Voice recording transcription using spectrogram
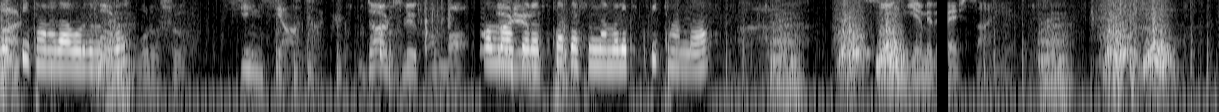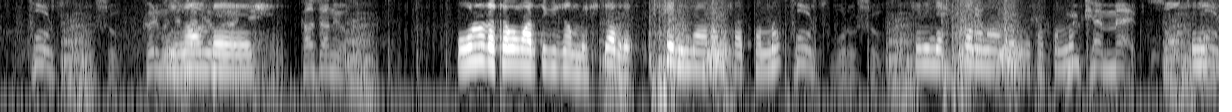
Canavar. bir tane daha vurdunuz mu? Kurt vuruşu. Sinsi atak. Dörtlü combo. Ondan Ölüm. sonra tepesinden böyle bir tane daha. Son 25 saniye. Kurt vuruşu. Kırmızı 115. takım önde. Kazanıyor. Uğurlu rakamım artık 115. Gel buraya. Senin de ananı sattın mı? Kurt vuruşu. Senin de Sinsi ananı sattın mı? Mükemmel. Son Senin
